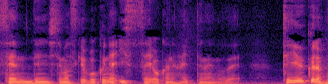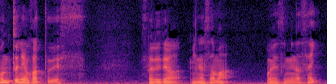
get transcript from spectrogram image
宣伝してますけど、僕には一切お金入ってないので、っていうくらい本当に良かったです。それでは皆様、おやすみなさい。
